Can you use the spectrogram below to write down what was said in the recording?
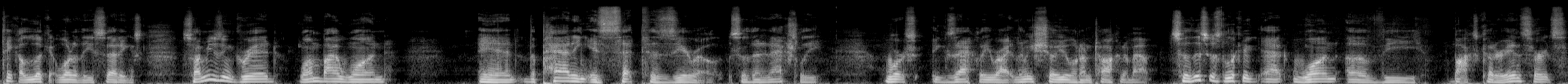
take a look at one of these settings. So I'm using grid one by one and the padding is set to zero so that it actually works exactly right. Let me show you what I'm talking about. So this is looking at one of the box cutter inserts.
